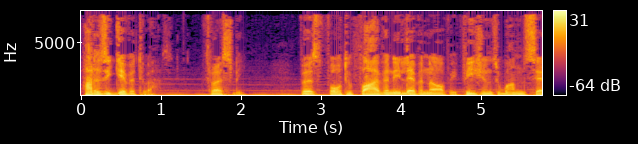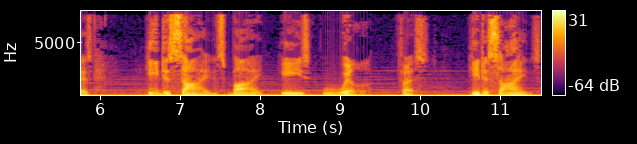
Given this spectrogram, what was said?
How does he give it to us? Firstly, verse 4 to 5 and 11 of Ephesians 1 says, He decides by His will first. He decides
